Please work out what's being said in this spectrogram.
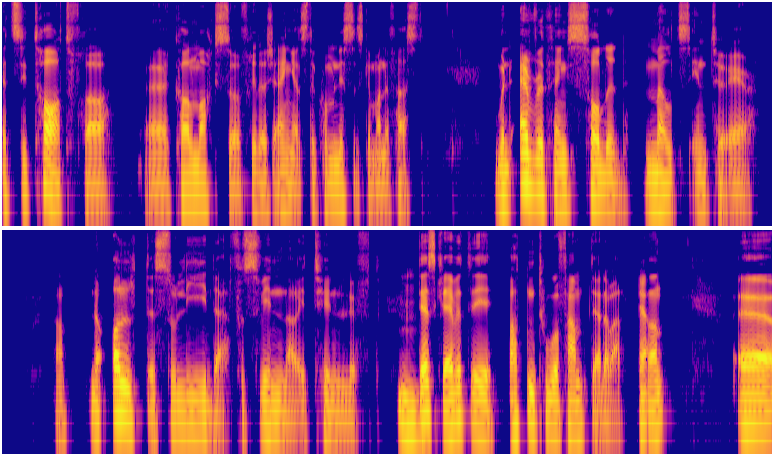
et sitat fra Karl Marx og Friedrich Engels, Det kommunistiske manifest. When everything solid melts into air. Når alt det solide forsvinner i tynn luft. Mm. Det er skrevet i 1852, er det vel? Ja. Eh,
